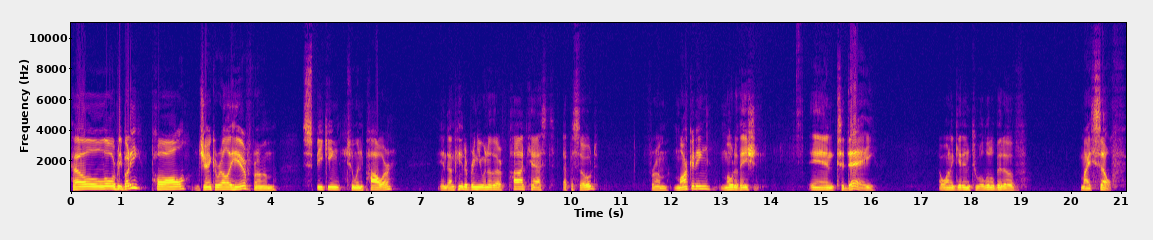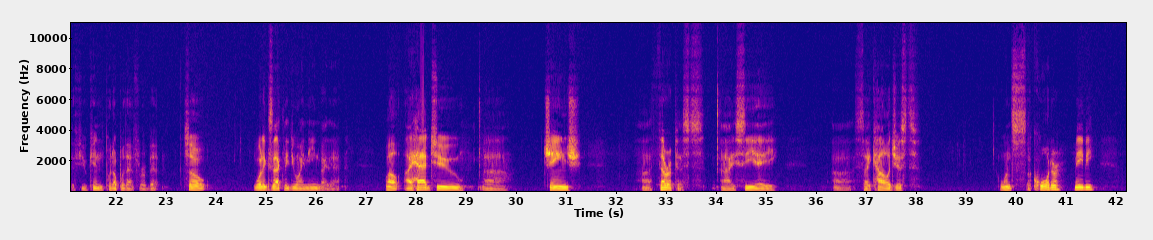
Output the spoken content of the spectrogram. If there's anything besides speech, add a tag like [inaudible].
Hello, everybody. Paul Jancarella here from Speaking to Empower. And I'm here to bring you another podcast episode from Marketing Motivation. And today, I want to get into a little bit of myself, if you can put up with that for a bit. So, what exactly do I mean by that? Well, I had to uh, change uh, therapists. I see a uh, psychologist once a quarter, maybe,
